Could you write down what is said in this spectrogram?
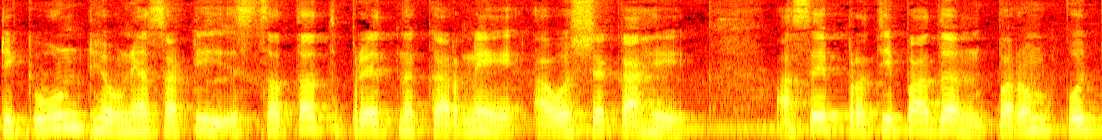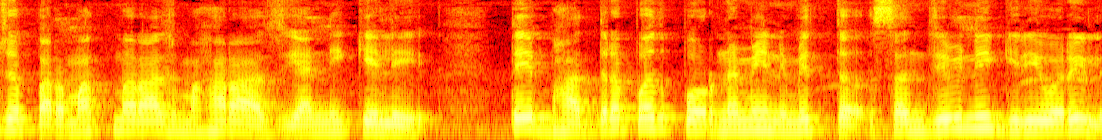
टिकवून ठेवण्यासाठी सतत प्रयत्न करणे आवश्यक आहे असे प्रतिपादन परमपूज्य परमात्मराज महाराज यांनी केले. ते भाद्रपद पौर्णिमेनिमित्त संजीवनी गिरीवरील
